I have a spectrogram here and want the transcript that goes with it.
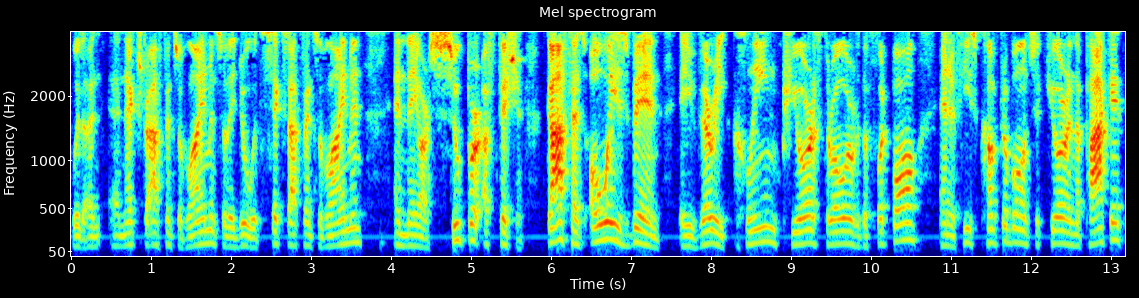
with an, an extra offensive lineman. So they do it with six offensive linemen, and they are super efficient. Goff has always been a very clean, pure thrower of the football. And if he's comfortable and secure in the pocket,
